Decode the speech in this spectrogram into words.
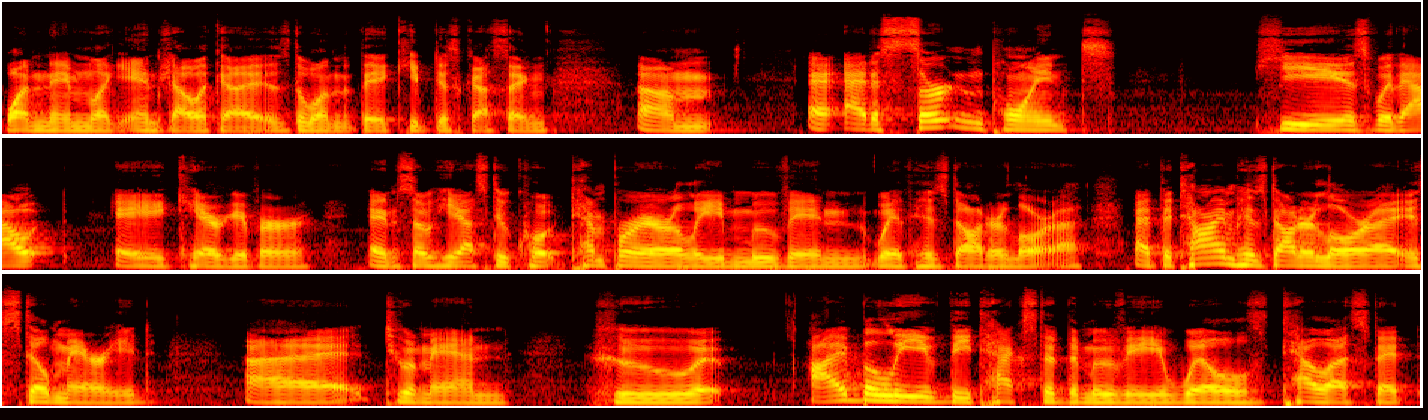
one name like Angelica is the one that they keep discussing. Um, a- at a certain point, he is without a caregiver and so he has to quote temporarily move in with his daughter Laura. At the time, his daughter Laura is still married uh, to a man who I believe the text of the movie will tell us that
